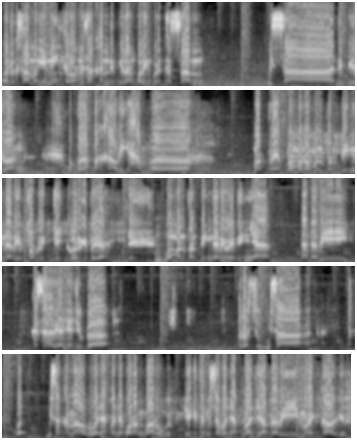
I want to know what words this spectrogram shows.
untuk selama ini kalau misalkan dibilang paling berkesan bisa dibilang beberapa kali ham, eh, motret momen-momen penting dari public figure gitu ya. Momen penting dari weddingnya nah dari kesehariannya juga. Terus bisa bisa kenal banyak-banyak orang baru gitu. Jadi kita bisa banyak belajar dari mereka gitu.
